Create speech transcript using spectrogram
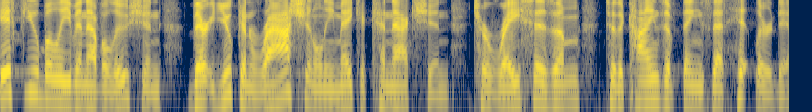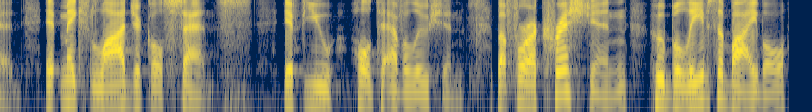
if you believe in evolution, there, you can rationally make a connection to racism, to the kinds of things that Hitler did. It makes logical sense if you hold to evolution. But for a Christian who believes the Bible,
